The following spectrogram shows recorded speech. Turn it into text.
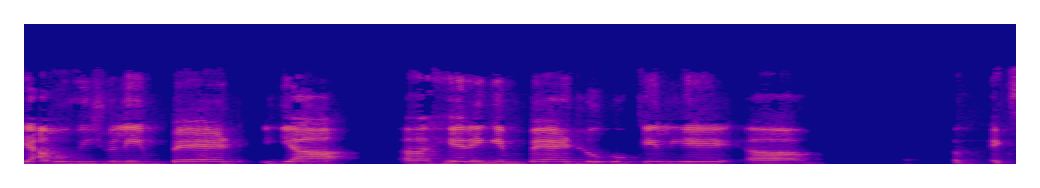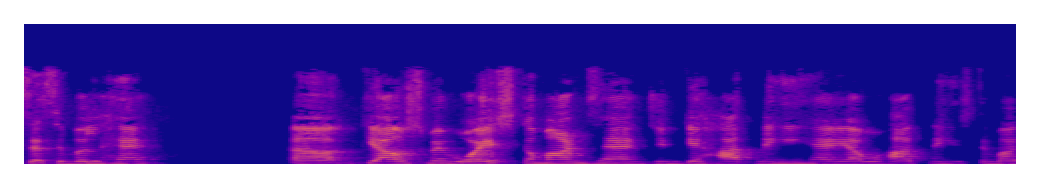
क्या वो विजुअली इम्पेयर्ड या हियरिंग uh, इम्पेयर्ड लोगों के लिए एक्सेसिबल uh, है? uh, क्या उसमें वॉइस कमांड्स हैं जिनके हाथ नहीं है या वो हाथ नहीं इस्तेमाल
